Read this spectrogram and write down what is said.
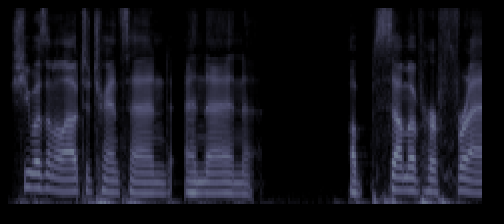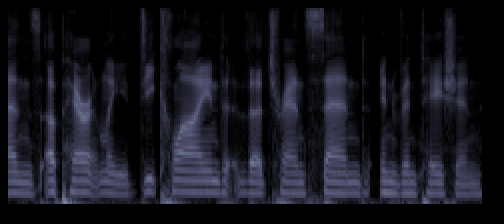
she wasn't allowed to transcend, and then uh, some of her friends apparently declined the transcend invitation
